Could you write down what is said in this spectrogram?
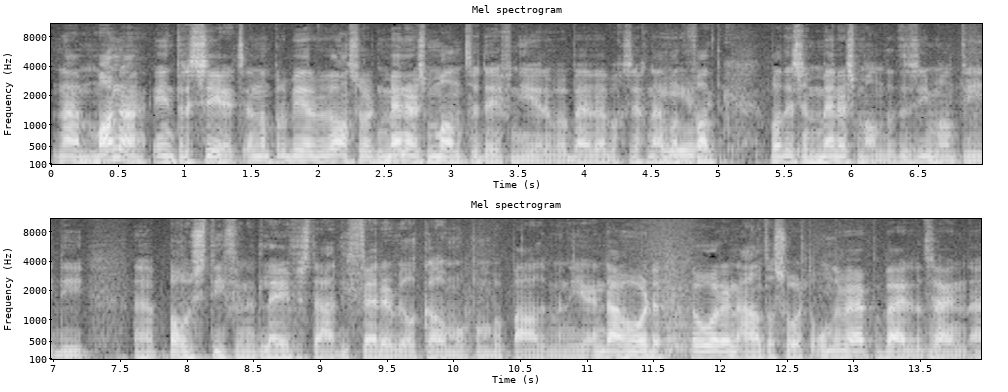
nou, mannen interesseert. En dan proberen we wel een soort mannersman te definiëren. Waarbij we hebben gezegd, nou, wat, wat, is een mannersman? Dat is iemand die, die eh, positief in het leven staat, die verder wil komen op een bepaalde manier. En daar horen, daar horen een aantal soorten onderwerpen bij. Dat zijn, eh,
